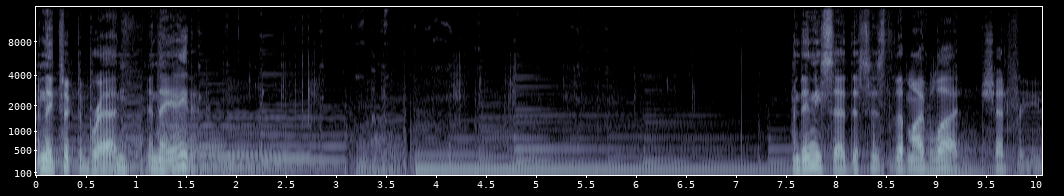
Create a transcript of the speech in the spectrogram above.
And they took the bread and they ate it. And then he said, This is the, my blood shed for you.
